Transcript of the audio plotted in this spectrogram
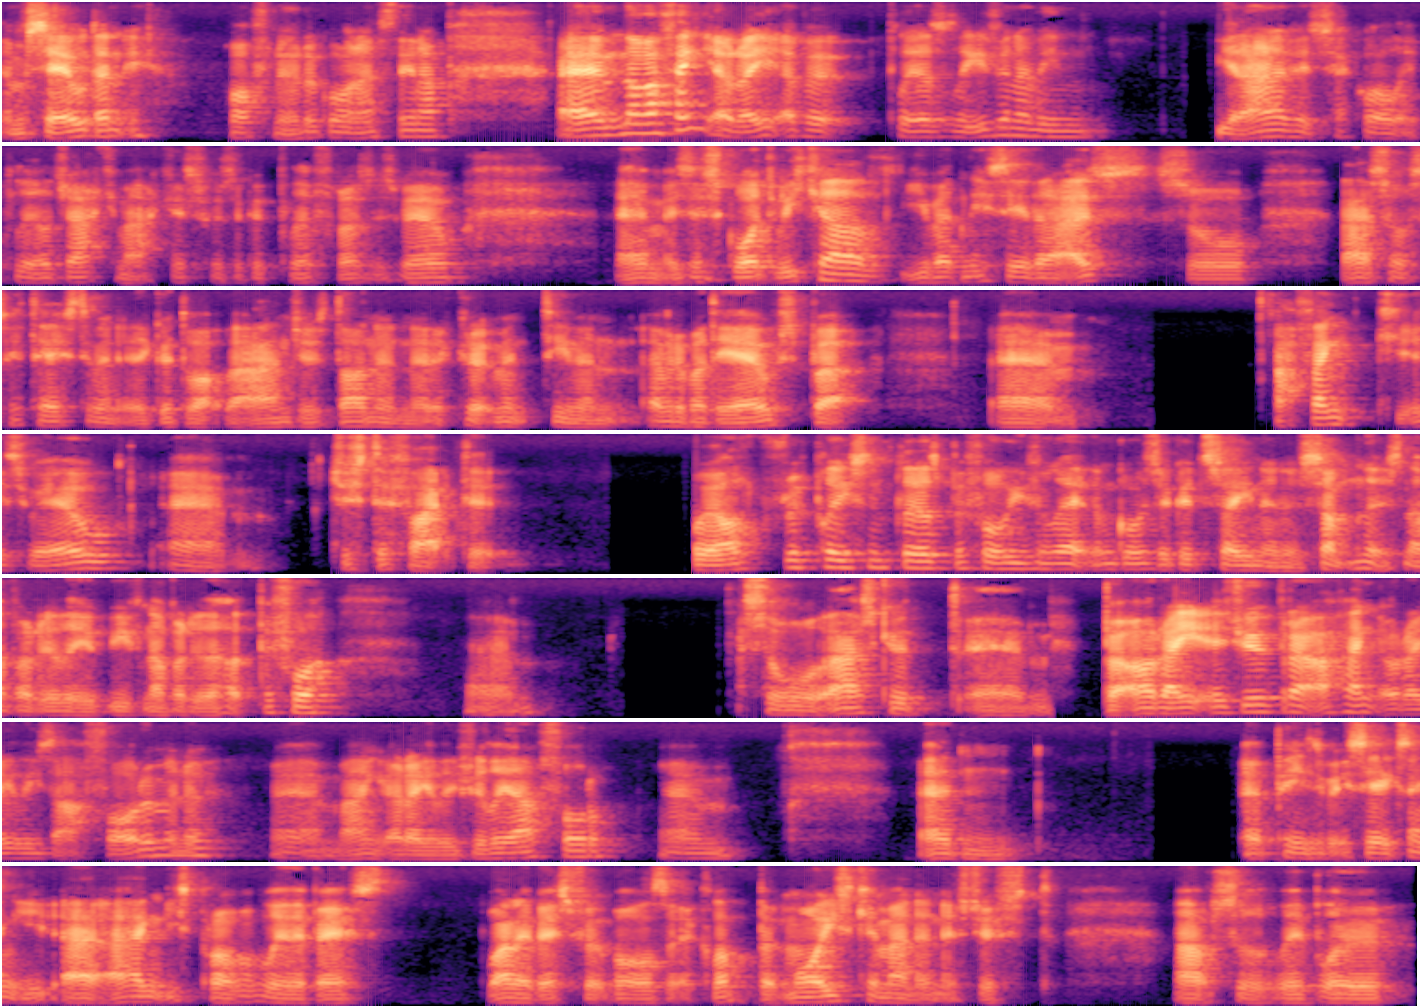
himself, didn't he? Half an hour ago on Instagram. Um, no, I think you're right about players leaving. I mean, Juranovic, a quality player. Giakoumakis was a good player for us as well. Um, is a squad weaker? You wouldn't say that it is. So that's obviously testament to the good work that Andrew's done and the recruitment team and everybody else. But um, I think as well, um, just the fact that we are replacing players before we even let them go is a good sign, and it's something that's never really we've never really had before. Um, so that's good. Um, but all right, as you, Brett, I think O'Riley's a for him now. Um, I think O'Riley's really a for him. Um, and it pains me to say, I think, he, I, I, think he's probably the best, one of the best footballers at a club. But Mooy's came in and it's just absolutely blew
